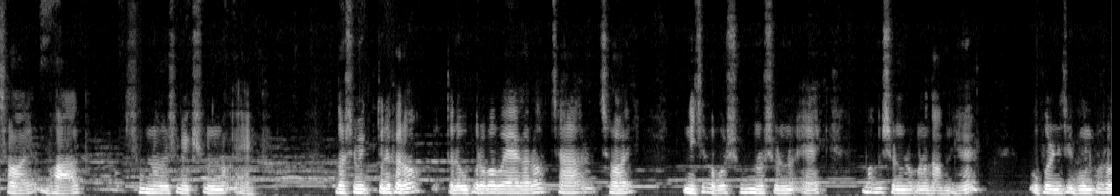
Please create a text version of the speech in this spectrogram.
ছয় ভাগ শূন্য দশমিক শূন্য এক। দশমিক তুলে ফেলো। তাহলে উপরে পাবো এগারো, চার, ছয়, নিচে পাবো শূন্য শূন্য এক। বামে শূন্য কোনো দাম নেই হ্যাঁ? উপরে নিচে গুণ করো।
